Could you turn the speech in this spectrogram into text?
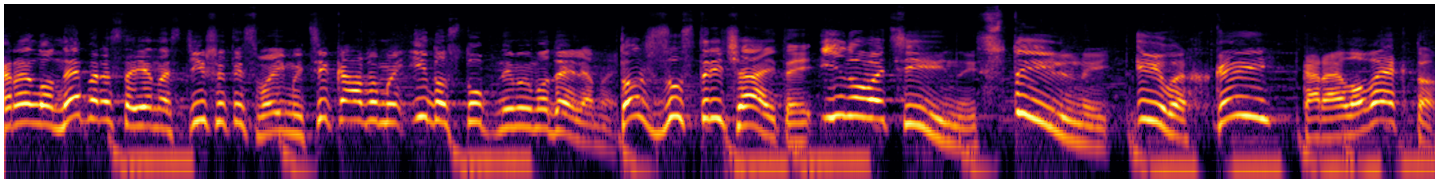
Карело не перестає нас тішити своїми цікавими і доступними моделями. Тож зустрічайте інноваційний, стильний і легкий Карело Вектор.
